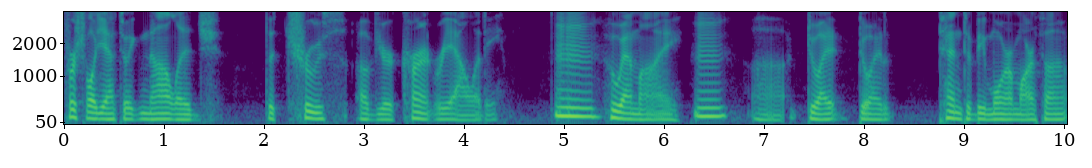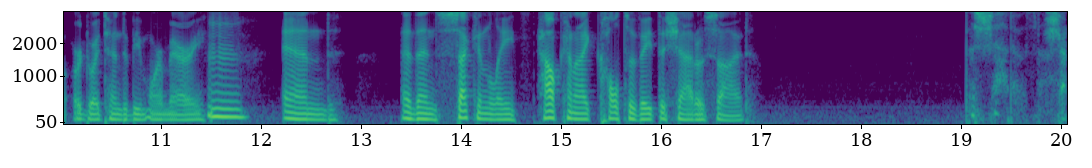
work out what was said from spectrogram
first of all you have to acknowledge the truth of your current reality. mm, Who am I? mm, Uh, do I do I tend to be more Martha or do I tend to be more Mary? mm, and and then secondly how can i cultivate the shadow side the shadows? Sha-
